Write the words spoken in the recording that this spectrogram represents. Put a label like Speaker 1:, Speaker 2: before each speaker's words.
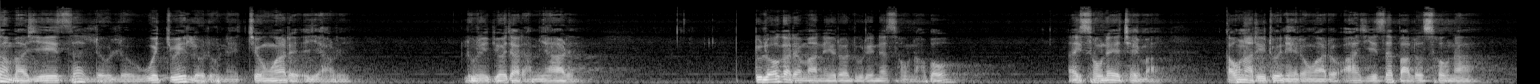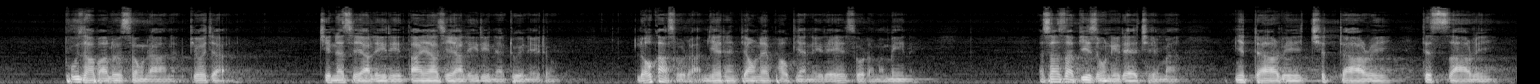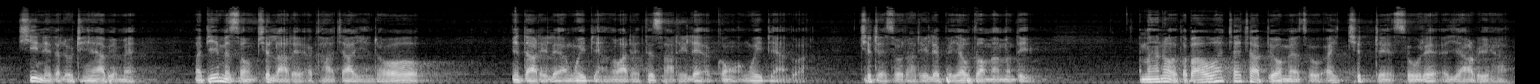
Speaker 1: ကမှာရေစက်လိုလိုဝစ်ကြွေးလိုလိုနဲ့ကြုံရတဲ့အရာတွေလူတွေပြောကြတာများတယ်လူလောကဓမ္မနေတော့လူတွေနဲ့ဆုံတာပေါ့အဲဆုံတဲ့အချိန်မှာကောင်းတာတွေတွေ့နေတော့ကတော့အာရေစက်ပါလို့ဆုံတာဖူးစာပါလို့ဆုံတာနဲ့ပြောကြတယ်ကျင်းတဲ့ဆရာလေးတွေတာယာဆရာလေးတွေနဲ့တွေ့နေတော့လောကဆိုတာအမြဲတမ်းပြောင်းလဲဖောက်ပြန်နေတယ်ဆိုတာမမင်းနဲ့အစစပြည့်စုံနေတဲ့အချိန်မှာမေတ္တာတွေချစ်တာတွေ သစ္စာတွေရှိနေတယ်လို့ထင်ရပေမဲ့မပြည့်မစုံဖြစ်လာတဲ့အခါကျရင်တော့မေတ္တာတွေလည်းအငွေ့ပြန်သွားတယ်သစ္စာတွေလည်းအကုန်အငွေ့ပြန်သွားချစ်တယ်ဆိုတာတွေလည်းဘယ်ရောက်သွားမှမသိဘူးအမှန်တော့တဘာဝကြကြပြောမယ်ဆိုအဲ့ချစ်တယ်ဆိုတဲ့အရာတွေဟာ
